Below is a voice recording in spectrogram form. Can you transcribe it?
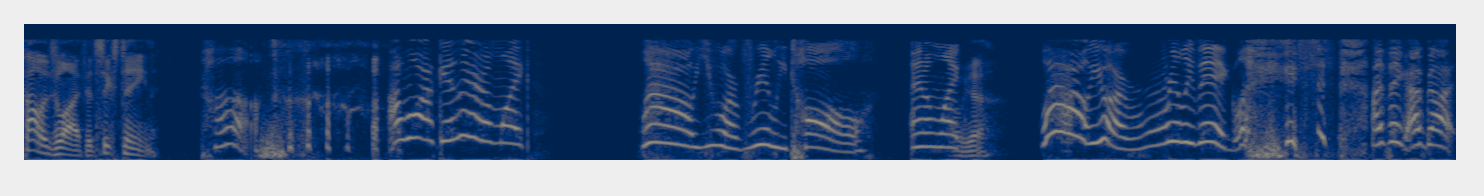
College life at 16. tough. I walk in there, and I'm like, wow, you are really tall. And I'm like, oh yeah. Wow, you are really big. Like, it's just, I think I've got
